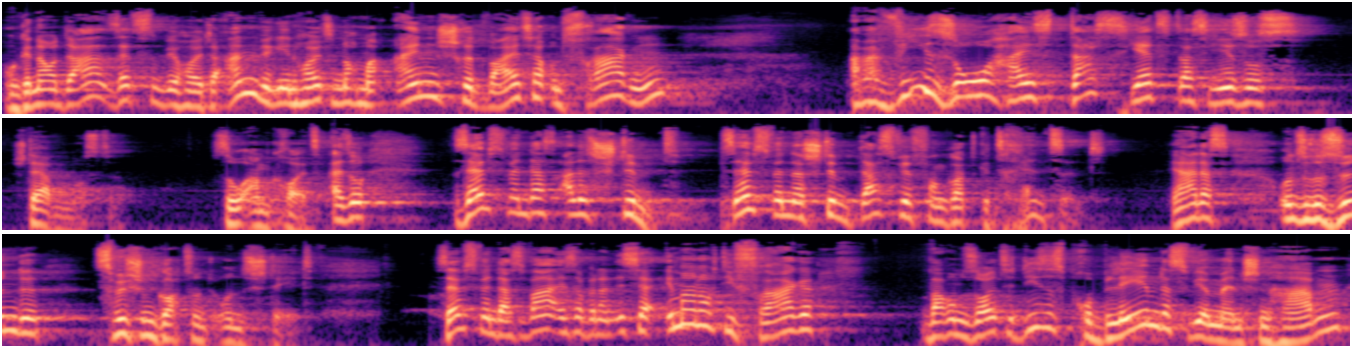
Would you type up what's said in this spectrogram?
Und genau da setzen wir heute an. Wir gehen heute noch mal einen Schritt weiter und fragen, aber wieso heißt das jetzt, dass Jesus sterben musste? So am Kreuz. Also, selbst wenn das alles stimmt, selbst wenn das stimmt, dass wir von Gott getrennt sind, ja, dass unsere Sünde zwischen Gott und uns steht. Selbst wenn das wahr ist, aber dann ist ja immer noch die Frage, warum sollte dieses Problem, das wir Menschen haben,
